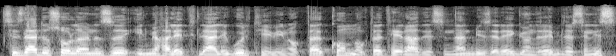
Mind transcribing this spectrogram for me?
Sizler de sorularınızı ilmihaletlalegultv.com.tr adresinden bizlere gönderebilirsiniz.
